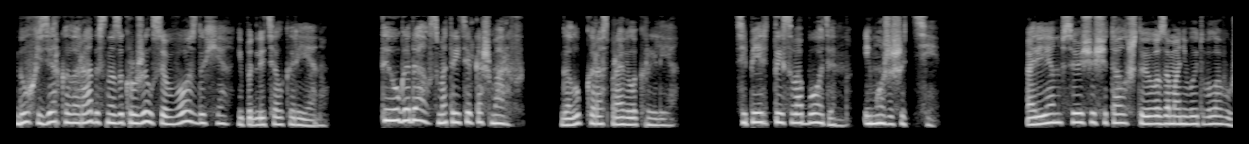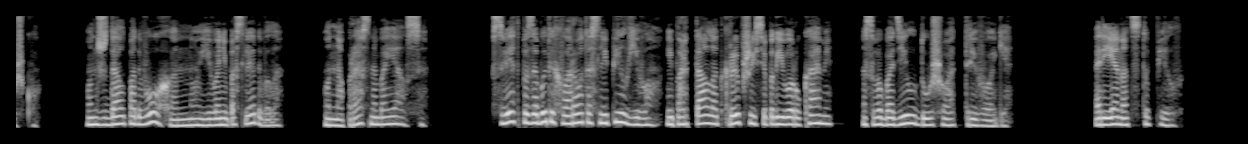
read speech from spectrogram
Дух зеркала радостно закружился в воздухе и подлетел к Ариену. «Ты угадал, смотритель кошмаров!» Голубка расправила крылья. «Теперь ты свободен и можешь идти». Ариен все еще считал, что его заманивают в ловушку. Он ждал подвоха, но его не последовало. Он напрасно боялся. Свет позабытых ворот ослепил его, и портал, открывшийся под его руками, освободил душу от тревоги. Ариен отступил.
